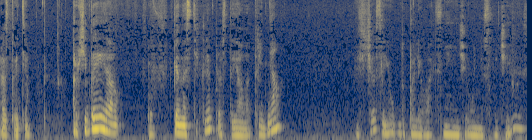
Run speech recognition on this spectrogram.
Здравствуйте. Орхидея в пеностекле простояла три дня. И сейчас я ее буду поливать. С ней ничего не случилось.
